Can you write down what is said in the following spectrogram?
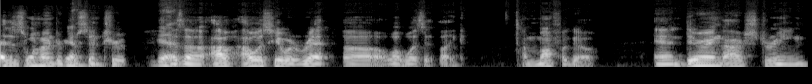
that is one hundred percent true yeah. Because uh, I, I was here with Rhett, uh, what was it, like a month ago? And during our stream,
